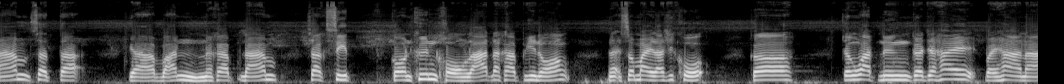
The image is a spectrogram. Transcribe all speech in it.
น้ำสัตยาบันนะครับ น้ำศักดิ์สิทธิ์ ก่อนขึ้นของรัฐนะครับ พี่น้องในสมัยราชิโคก็จังหวัดหนึ่งก็จะให้ไปหาน้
